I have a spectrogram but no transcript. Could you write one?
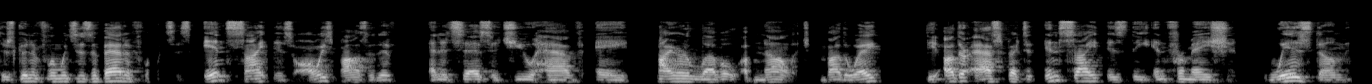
there's good influences and bad influences. Insight is always positive, and it says that you have a higher level of knowledge. And by the way, the other aspect of insight is the information. Wisdom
